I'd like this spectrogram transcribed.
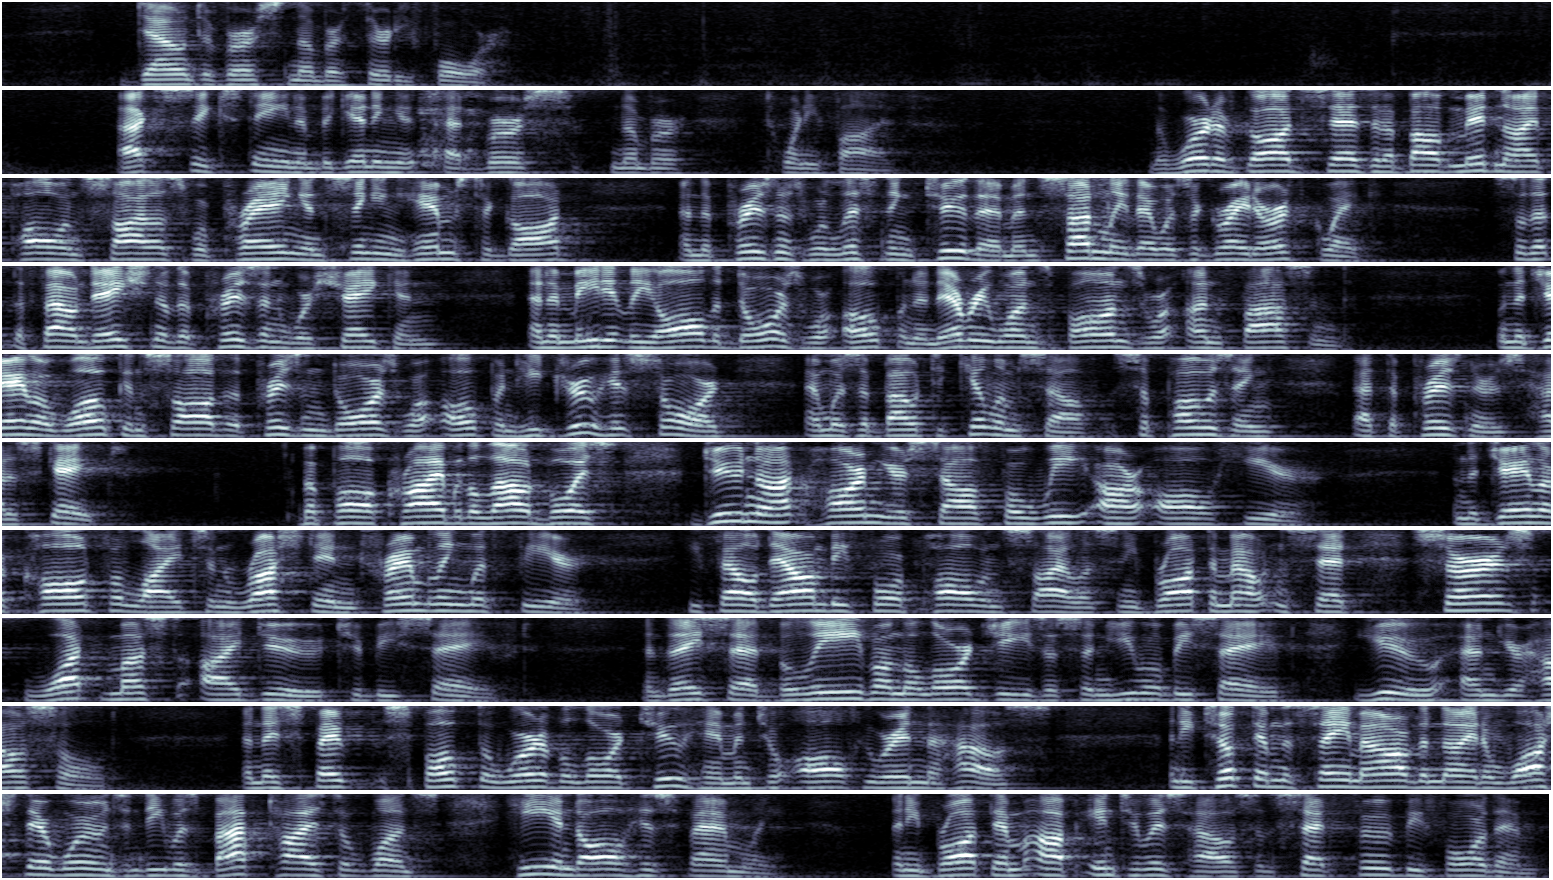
down to verse number 34. Acts 16 and beginning at verse number 25. The Word of God says that about midnight, Paul and Silas were praying and singing hymns to God, and the prisoners were listening to them. And suddenly there was a great earthquake, so that the foundation of the prison were shaken, and immediately all the doors were opened, and everyone's bonds were unfastened. When the jailer woke and saw that the prison doors were opened, he drew his sword and was about to kill himself, supposing that the prisoners had escaped. But Paul cried with a loud voice, Do not harm yourself, for we are all here. And the jailer called for lights and rushed in, trembling with fear. He fell down before Paul and Silas, and he brought them out and said, Sirs, what must I do to be saved? And they said, Believe on the Lord Jesus, and you will be saved, you and your household. And they spoke, spoke the word of the Lord to him and to all who were in the house. And he took them the same hour of the night and washed their wounds, and he was baptized at once, he and all his family. And he brought them up into his house and set food before them.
